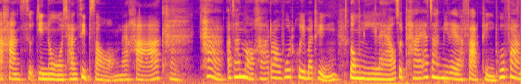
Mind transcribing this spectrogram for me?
อาคารสุจิโนชั้น 12 นะคะค่ะ ค่ะ อาจารย์หมอคะเราพูดคุยมาถึงตรงนี้แล้วสุดท้ายอาจารย์มีอะไรฝากถึงผู้ฟัง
